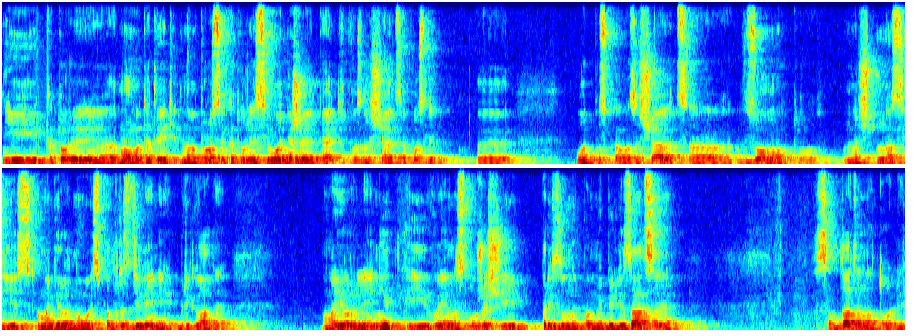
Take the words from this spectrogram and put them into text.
и которые могут ответить на вопросы, которые сегодня же опять возвращаются после э, отпуска, возвращаются в зону АТО. Значит, у нас есть командир одного из подразделений бригады, майор Леонид и военнослужащий, призванный по мобилизации, солдат Анатолий.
